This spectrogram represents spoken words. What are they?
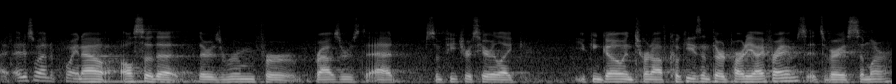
I I just wanted to point out also that there's room for browsers to add some features here, like you can go and turn off cookies in third-party iframes. It's very similar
